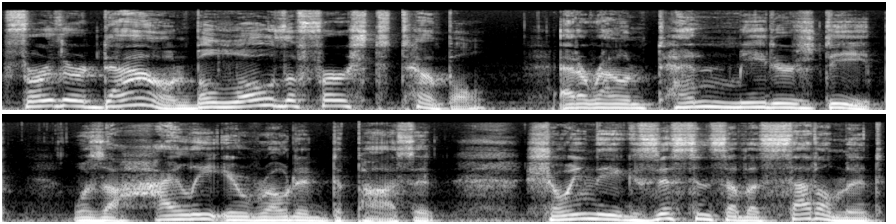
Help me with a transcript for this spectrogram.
Further down, below the first temple, at around 10 meters deep, was a highly eroded deposit showing the existence of a settlement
